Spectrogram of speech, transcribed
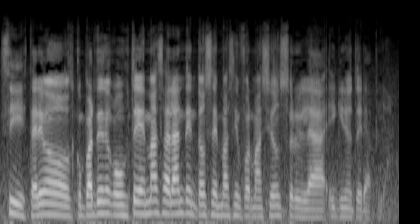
Sí, estaremos compartiendo con ustedes más adelante entonces más información sobre la equinoterapia.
